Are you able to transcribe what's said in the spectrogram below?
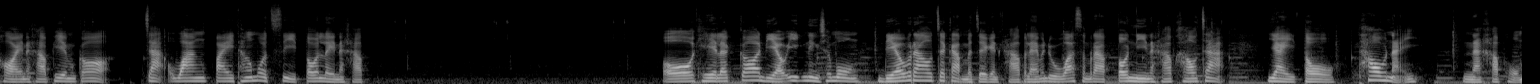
คอยนะครับพี่เอ็มก็จะวางไปทั้งหมด 4 ต้นเลยนะครับ โอเคแล้วก็เดี๋ยวอีก 1 ชั่วโมง เดี๋ยวเราจะกลับมาเจอกันครับ แล้วมาดูว่าสำหรับต้นนี้นะครับ เขาจะใหญ่โตเท่าไหนนะครับผม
